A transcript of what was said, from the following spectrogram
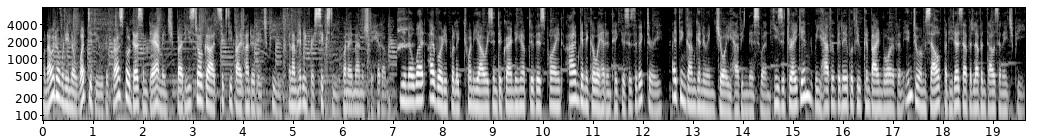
Well, now I don't really know what to do. The crossbow does some damage, but he's still got 6,500 HP, and I'm hitting for 60 when I manage to hit him. You know what? I've already put like 20 hours into grinding up to this point, I'm gonna go ahead and take this as a victory. I think I'm gonna enjoy having this one. He's a dragon, we haven't been able to combine more of him into himself, but he does have 11,000 HP.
